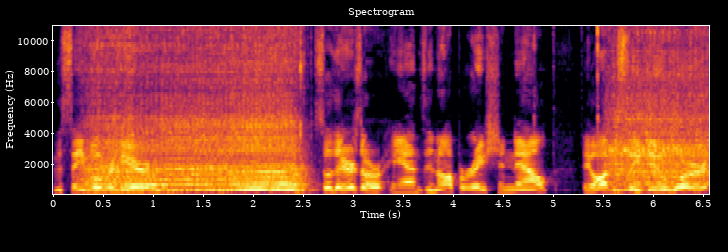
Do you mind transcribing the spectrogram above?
the same over here. So there's our hands in operation now. They obviously do work.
